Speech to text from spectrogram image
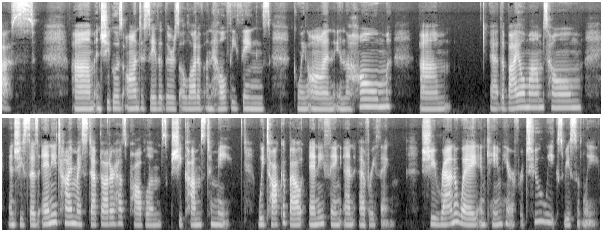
us. Um, and she goes on to say that there's a lot of unhealthy things going on in the home, um, at the bio mom's home. And she says, Anytime my stepdaughter has problems, she comes to me. We talk about anything and everything. She ran away and came here for two weeks recently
